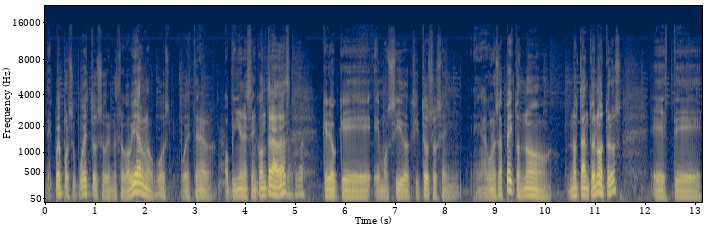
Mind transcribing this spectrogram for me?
después, por supuesto, sobre nuestro gobierno, vos puedes tener opiniones encontradas. Creo que hemos sido exitosos en, algunos aspectos, no, no tanto en otros. Este,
